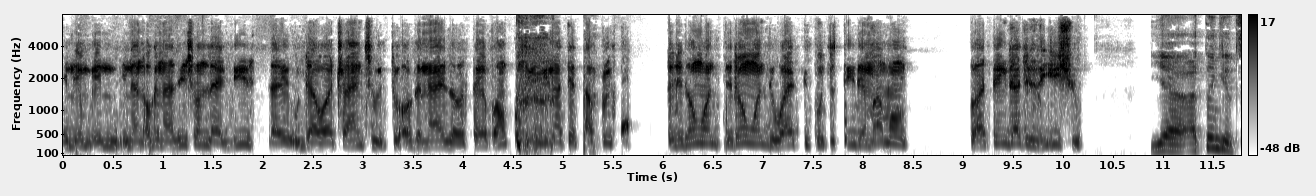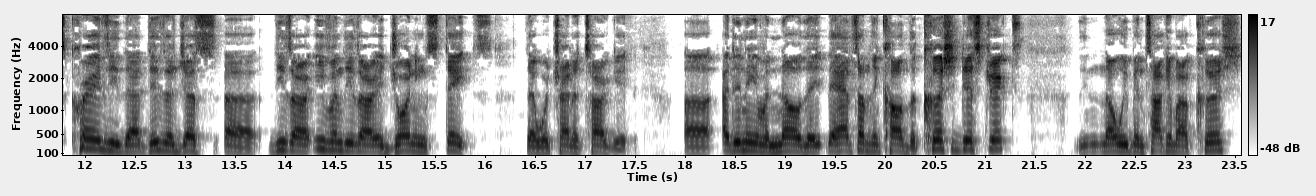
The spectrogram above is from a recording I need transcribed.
in, in, in an organization like this like, that we're trying to, to organize ourselves and form United Africa. So they don't want they don't want the white people to see them among. So I think that is the issue. Yeah, I think it's crazy that these are just uh, these are even these are adjoining states that we're trying to target. Uh, I didn't even know they, they had something called the Kush District. You know, we've been talking about Kush,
